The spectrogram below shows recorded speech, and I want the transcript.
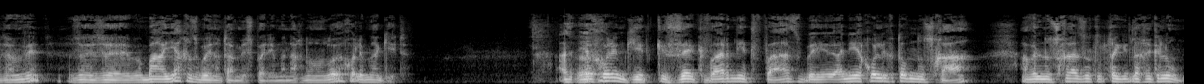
אתה מבין? זה, זה, מה היחס בין אותם מספרים? אנחנו לא יכולים להגיד. לא איך... יכולים, כי זה כבר נתפס, אני יכול לכתוב נוסחה, אבל הנוסחה הזאת לא תגיד לך כלום.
